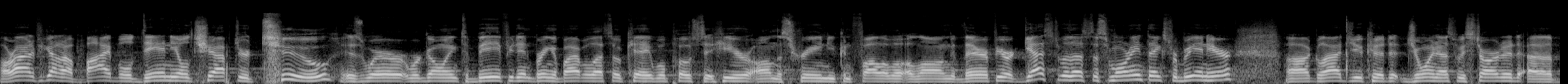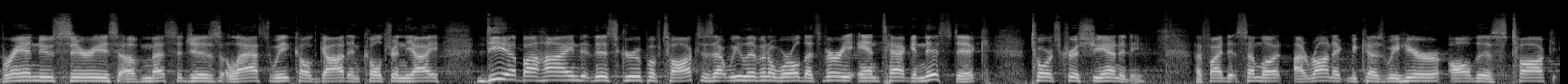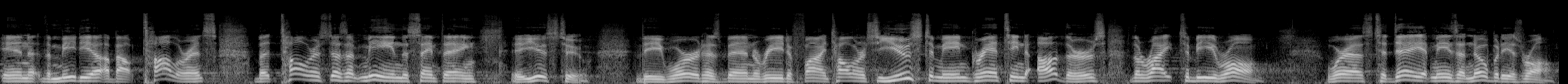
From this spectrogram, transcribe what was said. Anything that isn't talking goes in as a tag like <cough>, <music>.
All right, if you got a Bible, Daniel chapter 2 is where we're going to be. If you didn't bring a Bible, that's okay. We'll post it here on the screen. You can follow along there. If you're a guest with us this morning, thanks for being here. Uh, glad you could join us. We started a brand new series of messages last week called God and Culture. And the idea behind this group of talks is that we live in a world that's very antagonistic towards Christianity. I find it somewhat ironic because we hear all this talk in the media about tolerance, but tolerance doesn't mean the same thing it used to. The word has been redefined. Tolerance used to mean granting others the right to be wrong, whereas today it means that nobody is wrong.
